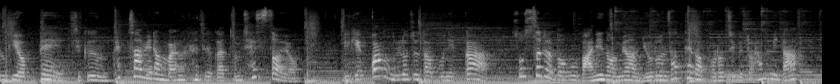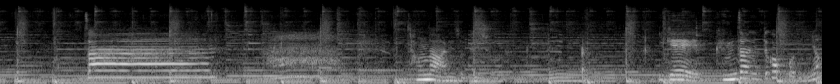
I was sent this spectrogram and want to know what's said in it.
여기 옆에 지금 케찹이랑 마요네즈가 좀 샜어요. 이게 꽉 눌러주다 보니까 소스를 너무 많이 넣으면 이런 사태가 벌어지기도 합니다. 짠! 장난 아니죠, 비주얼. 이게 굉장히 뜨겁거든요.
